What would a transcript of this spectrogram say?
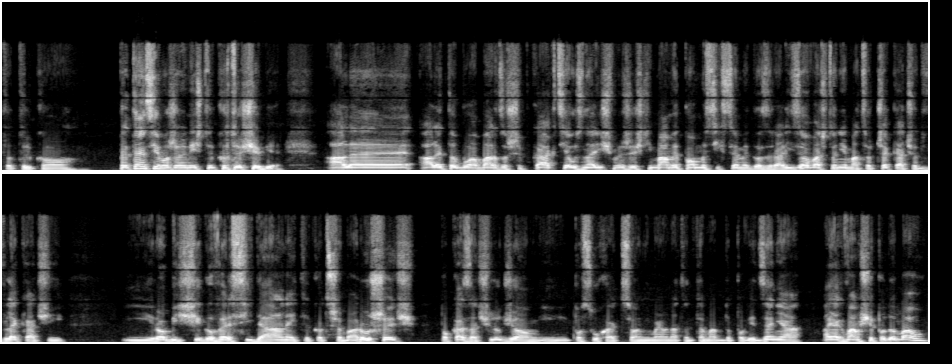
to tylko pretensje możemy mieć tylko do siebie, ale, ale to była bardzo szybka akcja. Uznaliśmy, że jeśli mamy pomysł i chcemy go zrealizować, to nie ma co czekać, odwlekać i, i robić jego wersji idealnej, tylko trzeba ruszyć, pokazać ludziom i posłuchać, co oni mają na ten temat do powiedzenia. A jak Wam się podobał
